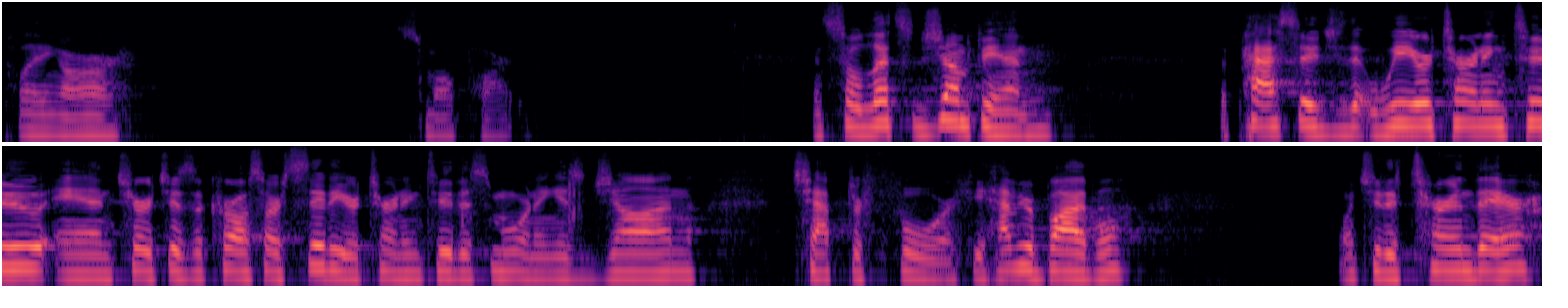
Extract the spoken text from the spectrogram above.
playing our small part. And so let's jump in. The passage that we are turning to and churches across our city are turning to this morning is John chapter 4. If you have your Bible, I want you to turn there.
